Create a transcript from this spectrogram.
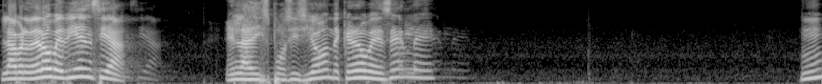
la verdadera obediencia? En la disposición de querer obedecerle. ¿Mm?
